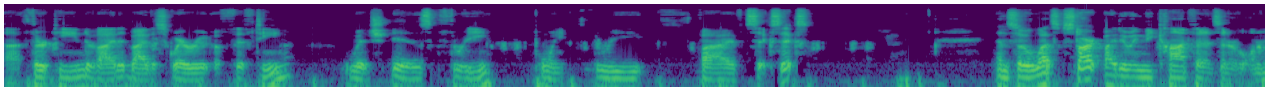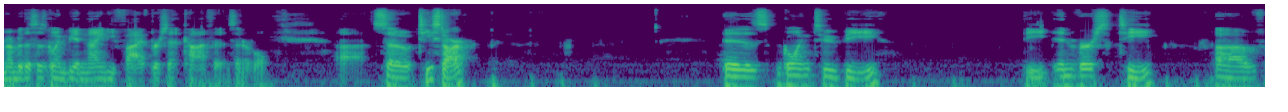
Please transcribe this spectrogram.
uh, 13 divided by the square root of 15, which is 3.3566. And so let's start by doing the confidence interval. And remember, this is going to be a 95% confidence interval. Uh, so T star is going to be the inverse T of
